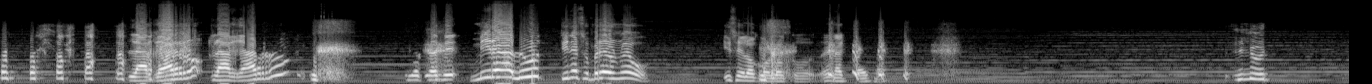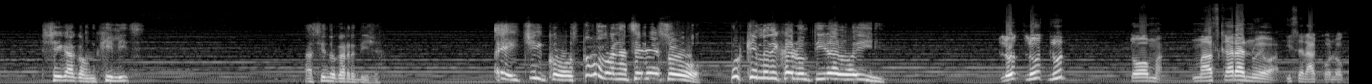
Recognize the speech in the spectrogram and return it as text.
La agarro, la agarro. Y lo que hace, mira, Lud, tiene sombrero nuevo. Y se lo coloco en la cabeza. Y Lut llega con Gillis haciendo carretilla. ¡Ey chicos! ¿Cómo van a hacer eso? ¿Por qué me dejaron tirado ahí? Lud, Lud, Lud, toma, máscara nueva. Y se la coloco.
